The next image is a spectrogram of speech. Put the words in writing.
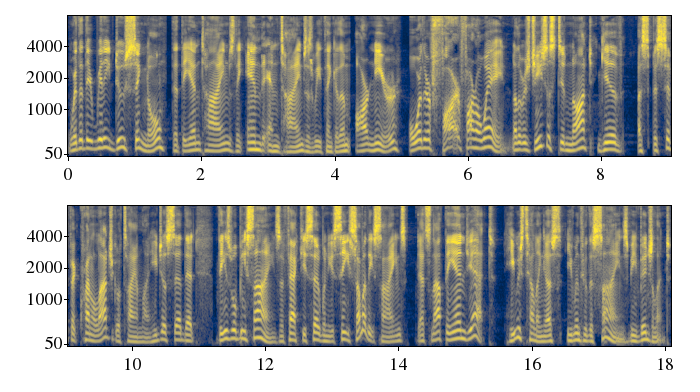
whether they really do signal that the end times, the end end times as we think of them, are near, or they're far, far away. In other words, Jesus did not give a specific chronological timeline. He just said that these will be signs. In fact, he said when you see some of these signs, that's not the end yet. He was telling us, even through the signs, be vigilant.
